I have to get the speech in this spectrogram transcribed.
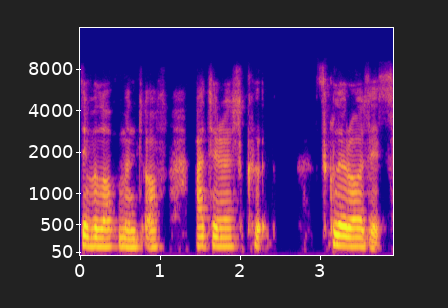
development of atherosclerosis.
